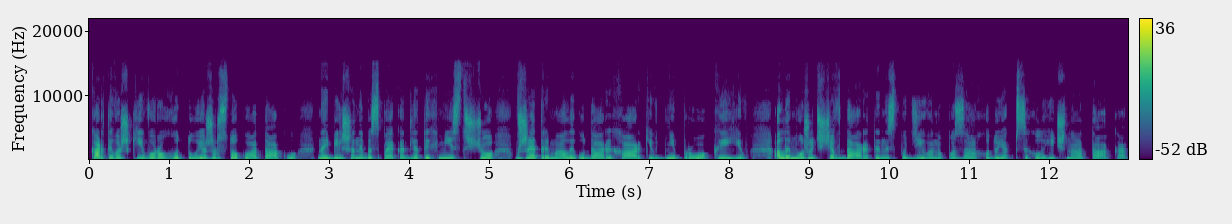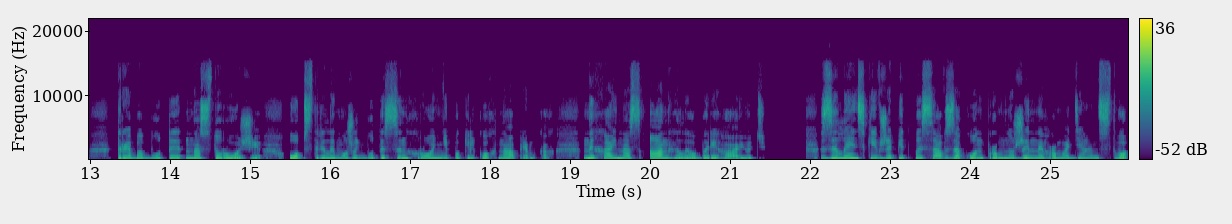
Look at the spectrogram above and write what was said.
карти важкі, ворог готує жорстоку атаку. Найбільша небезпека для тих міст, що вже тримали удари Харків, Дніпро, Київ, але можуть ще вдарити несподівано по заходу як психологічна атака. Треба бути насторожі. Обстріли можуть бути синхронні по кількох напрямках. Нехай нас ангели оберігають. Зеленський вже підписав закон про множинне громадянство,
